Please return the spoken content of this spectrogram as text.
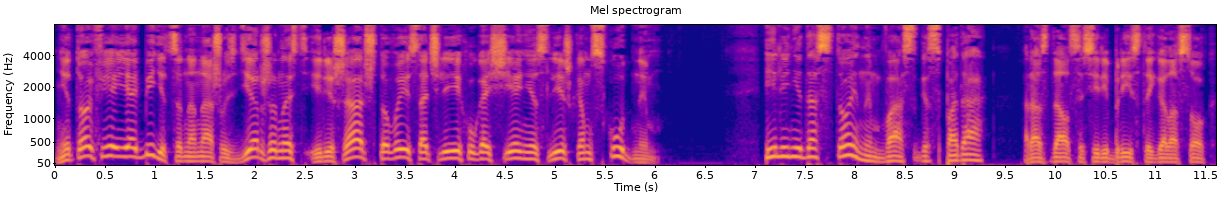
«Не то феи обидятся на нашу сдержанность и решат, что вы сочли их угощение слишком скудным». «Или недостойным вас, господа», — раздался серебристый голосок.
